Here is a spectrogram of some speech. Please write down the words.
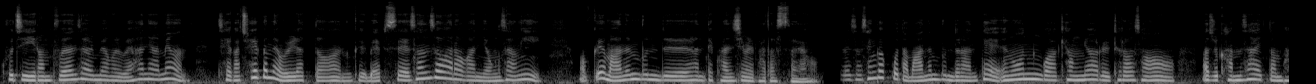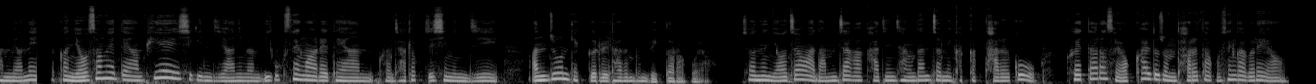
굳이 이런 부연 설명을 왜 하냐면 제가 최근에 올렸던 그 맵스에 선서하러 간 영상이 어, 꽤 많은 분들한테 관심을 받았어요. 그래서 생각보다 많은 분들한테 응원과 격려를 들어서 아주 감사했던 반면에 약간 여성에 대한 피해의식인지 아니면 미국 생활에 대한 그런 자격지심인지 안 좋은 댓글을 다는 분도 있더라고요. 저는 여자와 남자가 가진 장단점이 각각 다르고 그에 따라서 역할도 좀 다르다고 생각을 해요.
